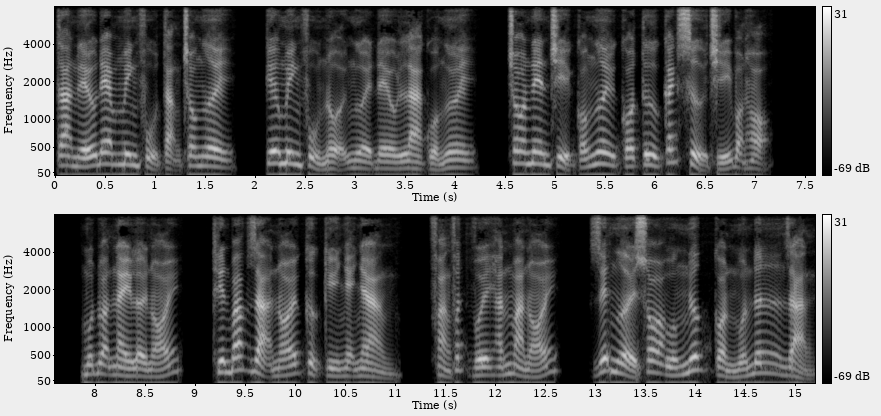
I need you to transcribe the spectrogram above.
ta nếu đem minh phủ tặng cho ngươi, kia minh phủ nội người đều là của ngươi, cho nên chỉ có ngươi có tư cách xử trí bọn họ. Một đoạn này lời nói, thiên bác giả nói cực kỳ nhẹ nhàng, phảng phất với hắn mà nói, giết người so uống nước còn muốn đơn giản.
